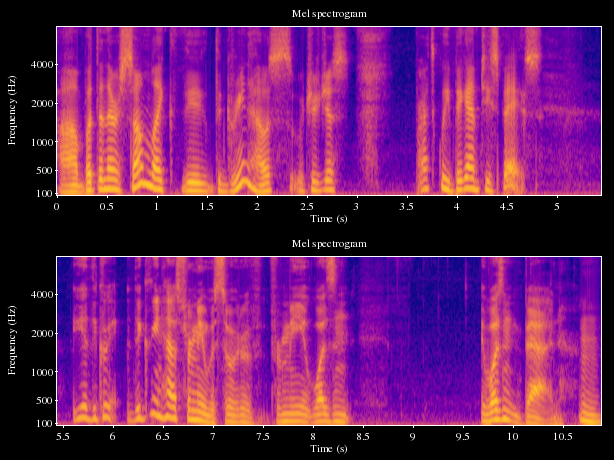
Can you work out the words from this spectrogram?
Uh, but then there are some like the the greenhouse, which are just practically big empty space. Yeah the green the greenhouse for me was sort of for me it wasn't it wasn't bad Mm.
